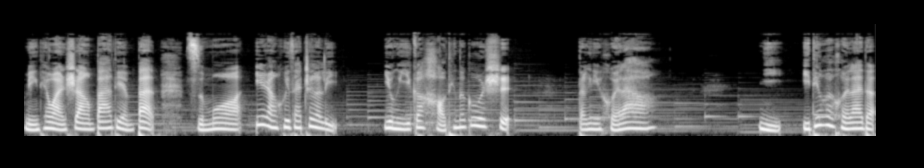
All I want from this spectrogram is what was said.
明天晚上八点半，子墨依然会在这里，用一个好听的故事等你回来哦。你一定会回来的，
